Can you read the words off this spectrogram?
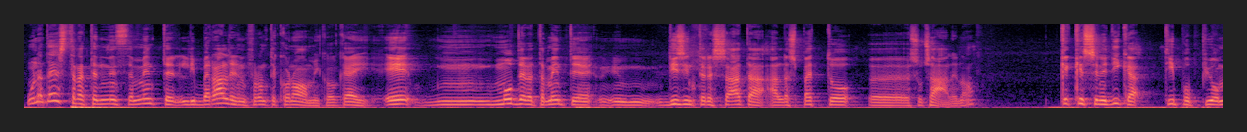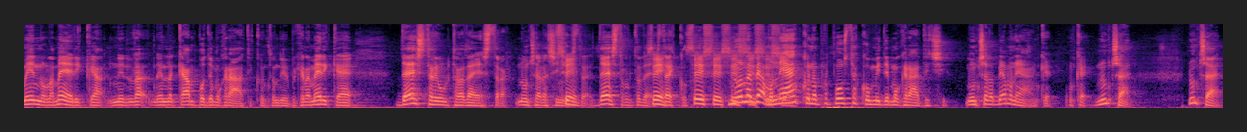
Una destra tendenzialmente liberale nel fronte economico, ok? E mh, mm, moderatamente mh, mm, disinteressata all'aspetto eh, sociale, no? Che, che, se ne dica tipo più o meno l'America nel, nel campo democratico, perché l'America è destra e ultradestra, non c'è la sinistra, sì. destra e ultradestra, sì. ecco. Sì, non abbiamo neanche una proposta come i democratici, non ce l'abbiamo neanche, ok? Non c'è, non c'è.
